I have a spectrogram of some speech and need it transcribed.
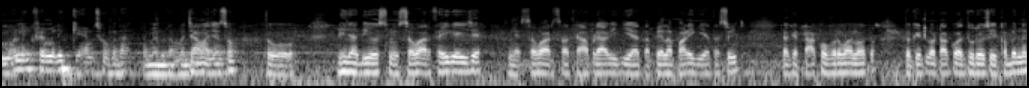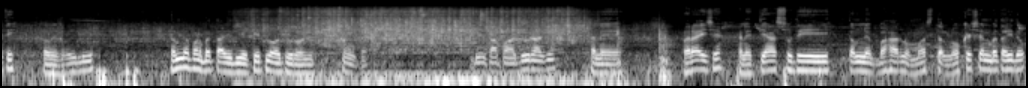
મોર્નિંગ ફેમિલી, કેમ છો બધા? તમે બધા મજામાં જશો તો બીજા દિવસની સવાર થઈ ગઈ છે અને સવાર સાથે આપણે આવી ગયા હતા, પહેલાં પાડી ગયા હતા સ્વિચ કારણ કે ટાંકો ભરવાનો હતો. તો કેટલો ટાંકો અધૂરો છે એ ખબર નથી. હવે જોઈ લઈએ. તમને પણ બતાવી દઈએ કેટલો અધૂરો છે. શું કહે બે કાપા અધૂરા છે અને ભરાય છે અને ત્યાં સુધી તમને બહારનું મસ્ત લોકેશન બતાવી દઉં.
